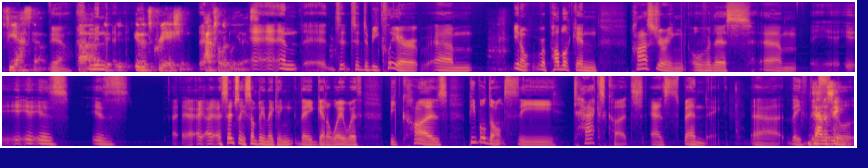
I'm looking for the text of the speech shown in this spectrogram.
fiasco. Yeah, uh, I mean, in, in, its creation, absolutely it is. And, and to, to, to, be clear, um, you know, Republican posturing over this um, is is essentially something they can they get away with because people don't see tax cuts as spending. Uh, they, they feel,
